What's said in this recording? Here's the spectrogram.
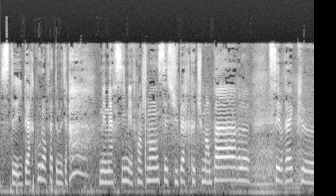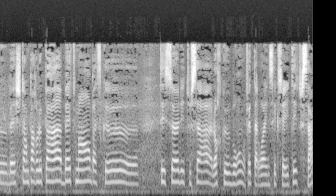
C'était hyper cool en fait de me dire ah, mais merci, mais franchement c'est super que tu m'en parles. C'est vrai que ben, je t'en parle pas bêtement parce que euh, t'es seule et tout ça, alors que bon en fait t'as le droit à une sexualité tout ça.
